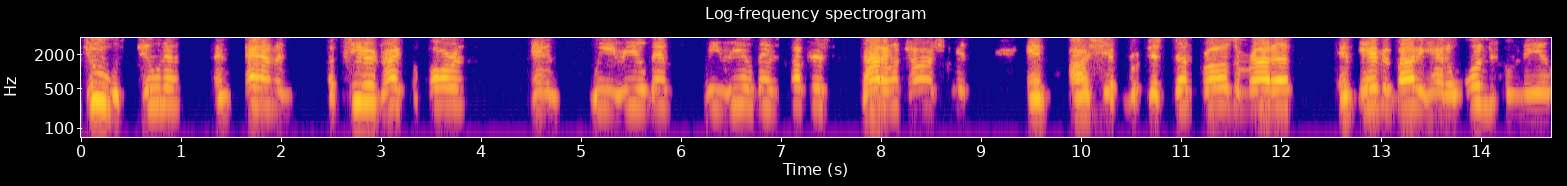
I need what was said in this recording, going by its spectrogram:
stew of tuna and salmon appeared right before us, and we reeled them, we reeled them suckers right onto our ship, and our ship just done brought them right up, and everybody had a wonderful meal.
